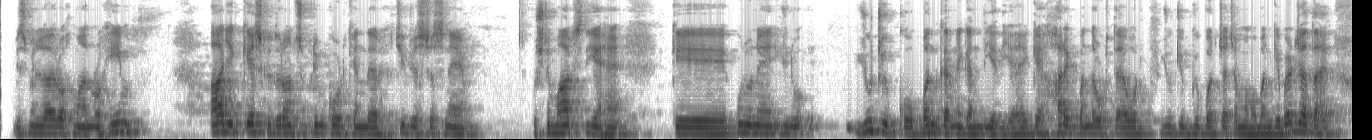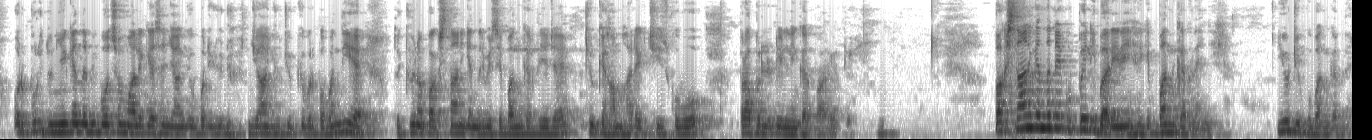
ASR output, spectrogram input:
बसमीम आज एक केस के दौरान सुप्रीम कोर्ट के अंदर चीफ जस्टिस ने कुछ रिमार्क्स दिए हैं कि उन्होंने यूट्यूब को बंद करने का अंदिया दिया है कि हर एक बंदा उठता है और यूट्यूब के ऊपर चाचा मामा बन के बैठ जाता है और पूरी दुनिया के अंदर भी बहुत से ममालिक ऐसे हैं जहाँ के ऊपर जहाँ यूट्यूब के ऊपर पाबंदी है तो क्यों ना पाकिस्तान के अंदर भी इसे बंद कर दिया जाए? क्योंकि हम हर एक चीज़ को वो प्रॉपरली डील नहीं कर पा रहे थे पाकिस्तान के अंदर एक पहली बारी नहीं है कि बंद कर दें जी। यूट्यूब को बंद कर दें।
